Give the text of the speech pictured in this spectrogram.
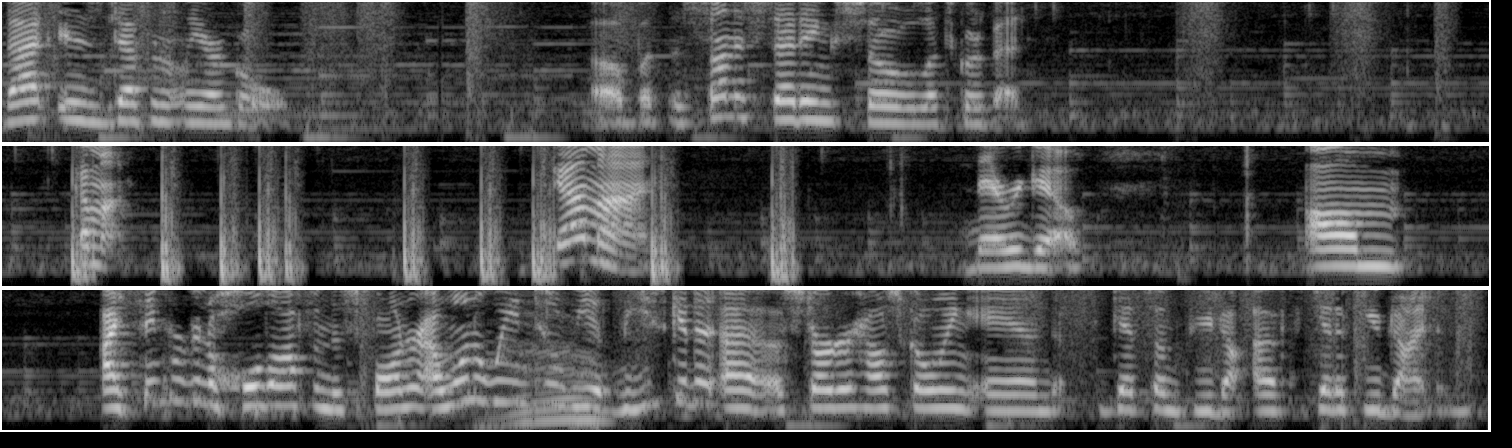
That is definitely our goal. Uh, but the sun is setting, so let's go to bed. Come on. Come on. There we go. Um, I think we're gonna hold off on the spawner. I want to wait until we at least get a, a, starter house going and get some few uh, get a few diamonds.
